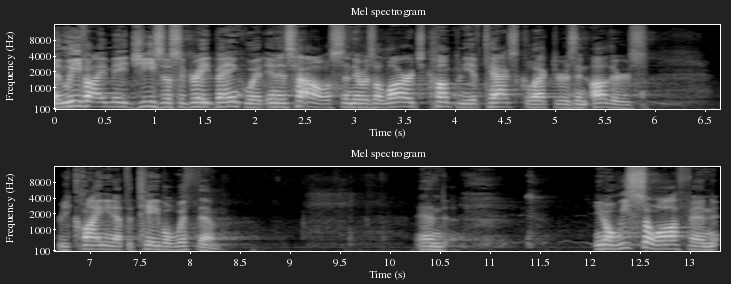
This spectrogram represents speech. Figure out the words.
And Levi made Jesus a great banquet in his house, and there was a large company of tax collectors and others reclining at the table with them. And you know, we so often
